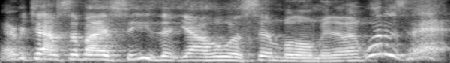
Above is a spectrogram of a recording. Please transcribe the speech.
Every time somebody sees that Yahoo symbol on me, they're like, what is that?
